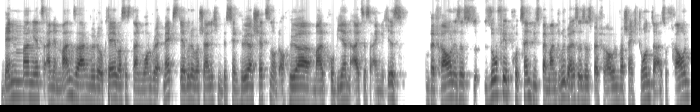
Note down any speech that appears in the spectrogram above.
wenn man jetzt einem Mann sagen würde, okay, was ist dein One-Rep-Max, der würde wahrscheinlich ein bisschen höher schätzen und auch höher mal probieren, als es eigentlich ist. Und bei Frauen ist es so viel Prozent, wie es beim Mann drüber ist, ist es bei Frauen wahrscheinlich drunter. Also Frauen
